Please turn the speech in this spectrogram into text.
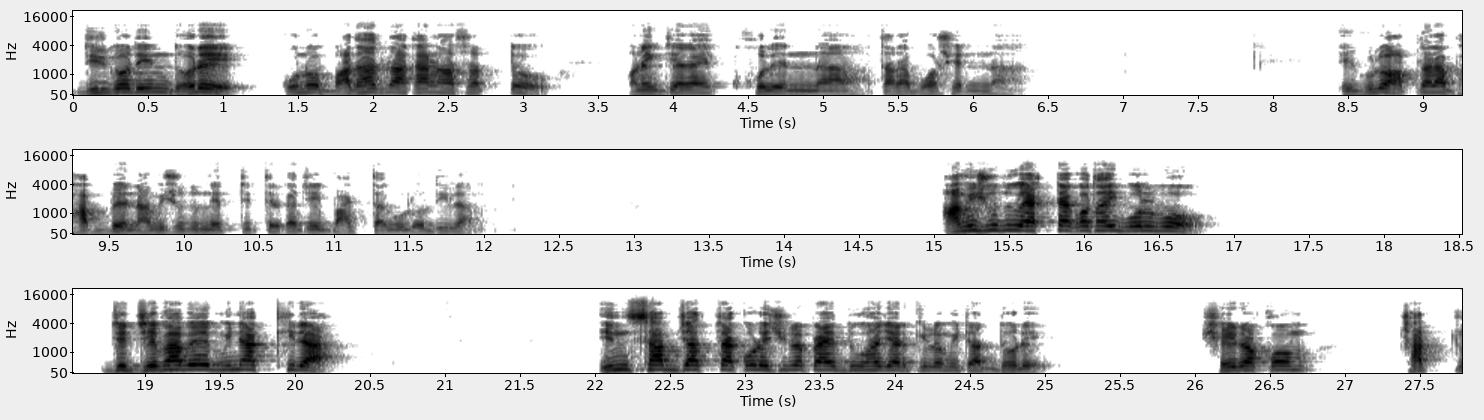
দীর্ঘদিন ধরে কোনো বাধা রাখা না সত্ত্বেও অনেক জায়গায় খোলেন না, তারা বসেন না। এগুলো আপনারা ভাববেন, আমি শুধু নেতৃত্বের কাছে এই বার্তাগুলো দিলাম। আমি শুধু একটা কথাই বলব যে, যেভাবে মীনাক্ষীরা ইনসাফ যাত্রা করেছিল প্রায় দু হাজার কিলোমিটার ধরে। সেই রকম ছাত্র,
